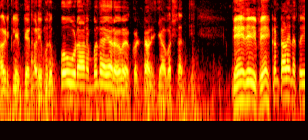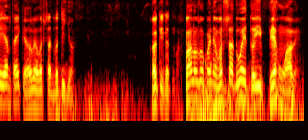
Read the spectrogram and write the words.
આગળ ક્લિપ દેખાડી મતલબ પહોળા ને બધા યાર હવે કંટાળી ગયા વરસાદથી. ભેંસ એવી ભેંસ કંટાળે ને તો એમ થાય કે હવે વરસાદ વધી ગયો. હકીકતમાં. ચાલો જો કોઈને વરસાદ હોય તો એ ભેહું આવે.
